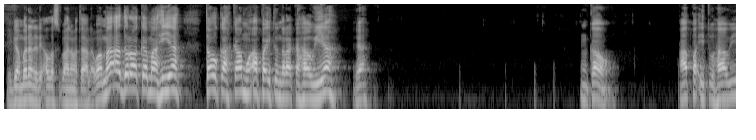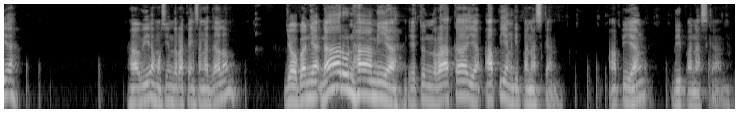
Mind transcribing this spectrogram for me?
Ini gambaran dari Allah Subhanahu wa taala. Wa ma adraka ma Tahukah kamu apa itu neraka hawiyah? Ya, engkau. Apa itu hawiyah? Hawiyah maksudnya neraka yang sangat dalam. Jawabannya narun hamiyah, yaitu neraka yang api yang dipanaskan. Api yang dipanaskan.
